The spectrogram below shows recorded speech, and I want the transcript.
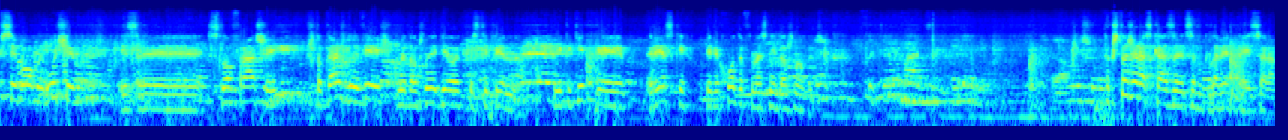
всего мы учим из э, слов Раши, что каждую вещь мы должны делать постепенно. Никаких э, резких переходов у нас не должно быть. Так что же рассказывается в главе Эйсара?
